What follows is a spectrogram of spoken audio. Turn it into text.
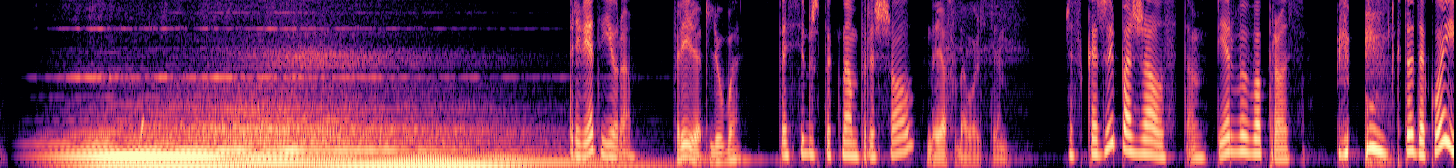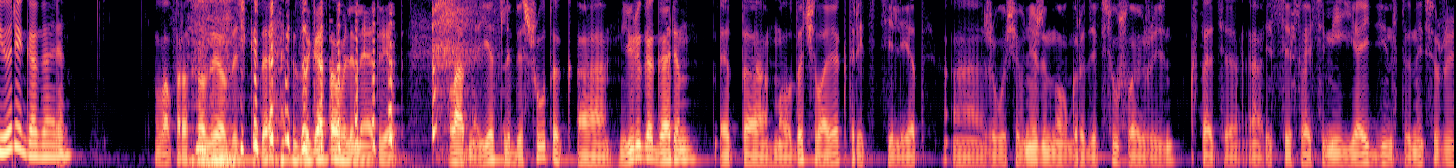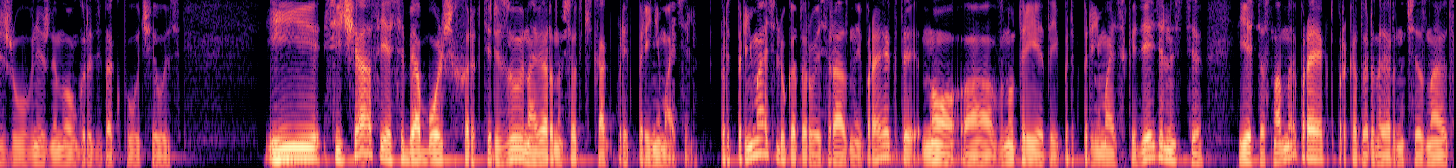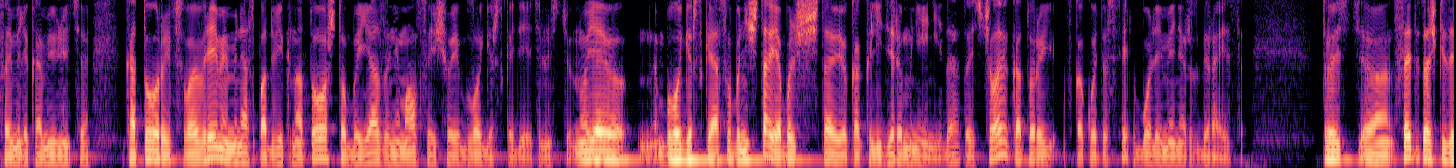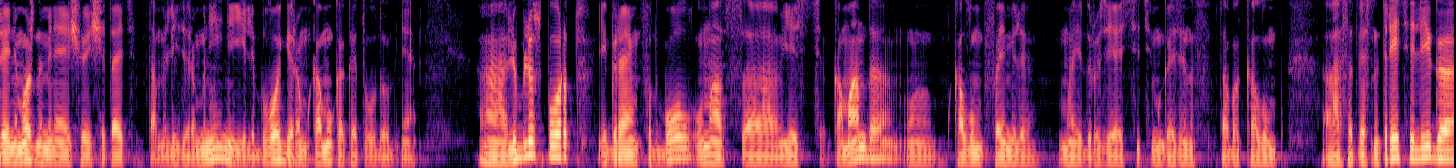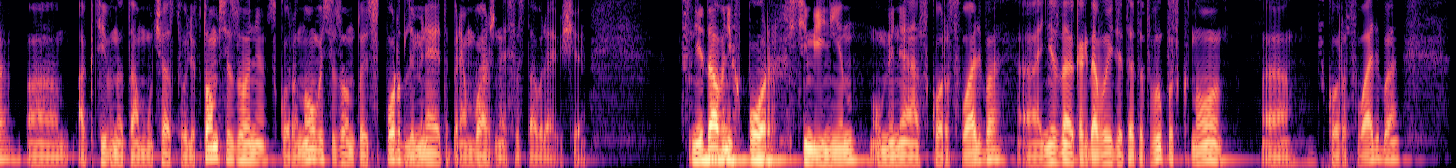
Привет, Юра. Привет, Люба. Спасибо, что к нам пришел. Да я с удовольствием. Расскажи, пожалуйста, первый вопрос. Кто такой Юрий Гагарин? Вопрос со звездочкой, да? Заготовленный ответ. Ладно, если без шуток, а, Юрий Гагарин — это молодой человек, 30 лет, а, живущий в Нижнем Новгороде всю свою жизнь. Кстати, а, из всей своей семьи я единственный всю жизнь живу в Нижнем Новгороде, так получилось. И сейчас я себя больше характеризую, наверное, все-таки как предприниматель предприниматель, у которого есть разные проекты, но а, внутри этой предпринимательской деятельности есть основной проект, про который, наверное, все знают, Family Community, который в свое время меня сподвиг на то, чтобы я занимался еще и блогерской деятельностью. Но я ее блогерской особо не считаю, я больше считаю ее как лидеры мнений, да, то есть человек, который в какой-то сфере более-менее разбирается. То есть э, с этой точки зрения можно меня еще и считать там лидером мнений или блогером, кому как это удобнее. А, люблю спорт, играем в футбол. У нас а, есть команда Колумб Family, мои друзья из сети магазинов Табак Колумб. А, соответственно, третья лига. А, активно там участвовали в том сезоне, скоро новый сезон. То есть спорт для меня это прям важная составляющая. С недавних пор семьянин, у меня скоро свадьба. А, не знаю, когда выйдет этот выпуск, но а, скоро свадьба.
